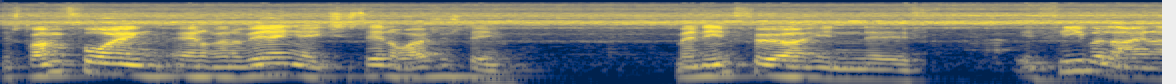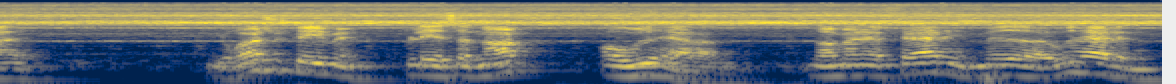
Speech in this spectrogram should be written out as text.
En strømmeføring er en renovering af eksisterende rørsystem. Man indfører en, øh, en fiberliner i rørsystemet, blæser den op og udhærder den. Når man er færdig med at udhærde den,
